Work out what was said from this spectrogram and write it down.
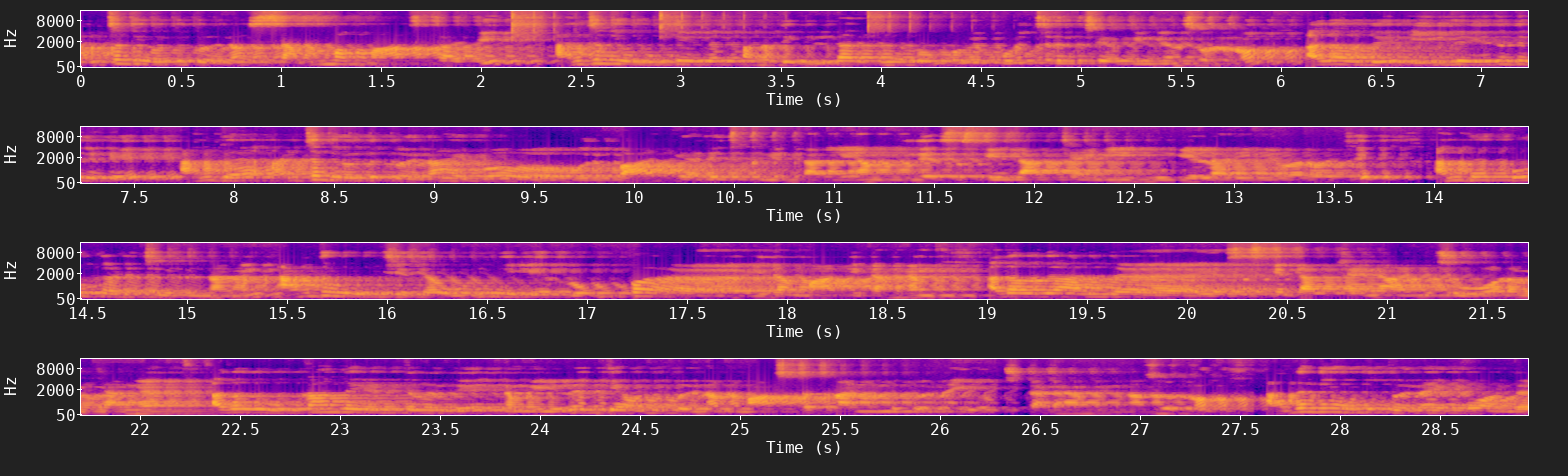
அஞ்சலி வந்து போயிருந்தா செம்ம மாஸ் காட்டி அஞ்சலி உண்மையில பார்த்து எல்லாருக்குமே ரொம்பவே பிடிச்சிருந்துச்சு அப்படின்னு சொல்லணும். அதாவது இங்க இருந்துகிட்டு அங்க அஞ்சலி வந்து இப்போ ஒரு பார்ட்டி அரேஞ்ச் பண்ணியிருக்காங்க. இல்லையா? இந்த எஸ்எஸ்கே தாக்ஷாயணி இவங்க எல்லாரையுமே வர வச்சு அங்க கூத்து அடிச்சுட்டு இருந்தாங்க. அந்த ஒரு விஷயத்த உண்மையிலேயே ரொம்ப இதா மாத்திட்டாங்க. அதாவது அந்த எஸ்எஸ்கே தாக்ஷாயணி அடிச்சு ஓட விட்டாங்க. அதாவது உட்கார்ந்த இடத்துல இருந்து நம்ம இலக்கியம் வந்து போயிருந்தா மாஸ்டர் பிளான் வந்து போயிருந்தா யோசிச்சிட்டாங்க அப்படின்னு தான் சொல்றோம் அதுலயும் வந்து பார்த்தீங்கன்னா இப்போ அந்த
